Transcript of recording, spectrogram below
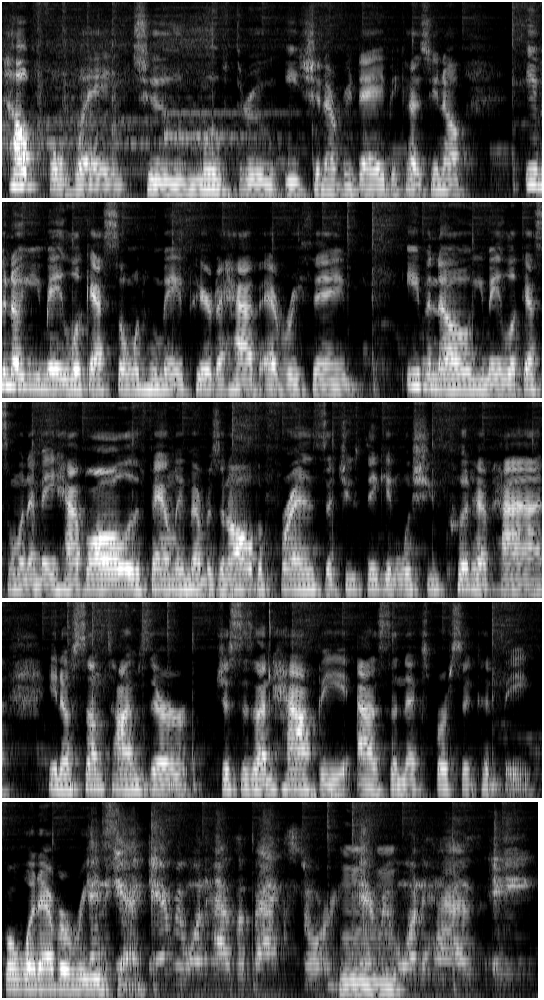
helpful way to move through each and every day because, you know, even though you may look at someone who may appear to have everything, even though you may look at someone that may have all of the family members and all the friends that you think and wish you could have had, you know, sometimes they're just as unhappy as the next person could be for whatever And reason. yeah, everyone has a backstory. Mhm. Everyone has a.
